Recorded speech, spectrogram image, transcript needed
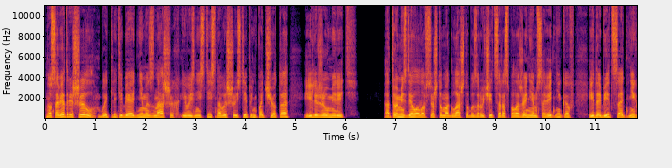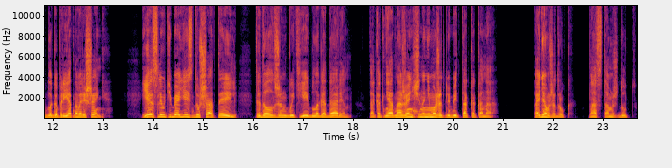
Но совет решил, быть ли тебе одним из наших и вознестись на высшую степень почета или же умереть. А Томи сделала все, что могла, чтобы заручиться расположением советников и добиться от них благоприятного решения. Если у тебя есть душа, Тейль, ты должен быть ей благодарен, так как ни одна женщина не может любить так, как она. Пойдем же, друг, нас там ждут.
